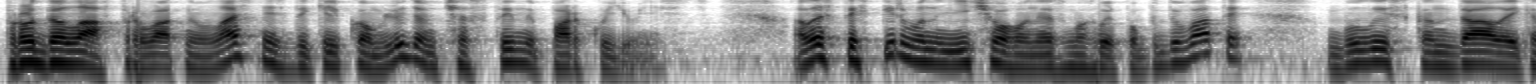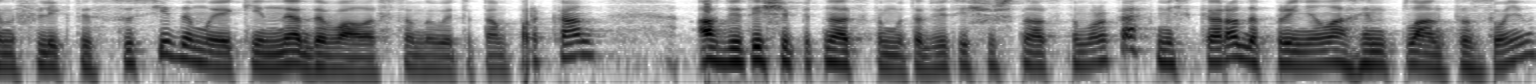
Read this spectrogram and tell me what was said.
продала в приватну власність декільком людям частини парку Юність. Але з тих пір вони нічого не змогли побудувати. Були скандали і конфлікти з сусідами, які не давали встановити там паркан. А в 2015 та 2016 роках міська рада прийняла генплан та зонінг,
